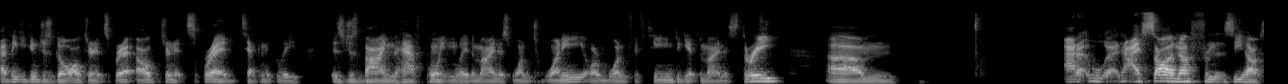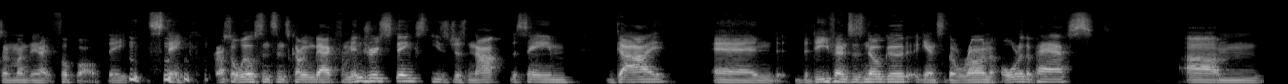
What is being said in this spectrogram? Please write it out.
I think you can just go alternate spread alternate spread technically is just buying the half point and lay the minus 120 or 115 to get the minus three. Um, I, I saw enough from the Seahawks on Monday Night Football. They stink. Russell Wilson, since coming back from injury, stinks. He's just not the same guy. And the defense is no good against the run or the pass. Um,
